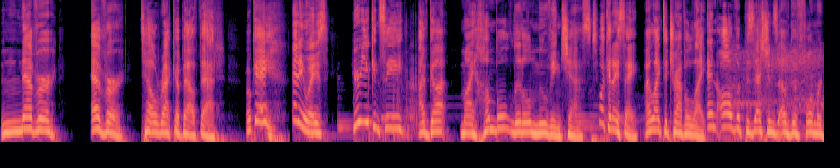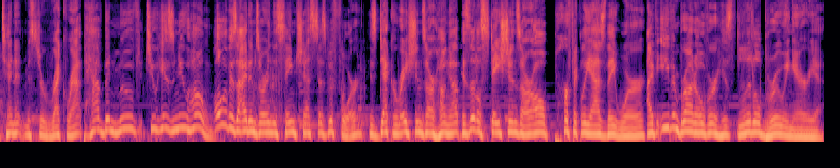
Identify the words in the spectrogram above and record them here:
never ever tell Rek about that. Okay? Anyways, here you can see I've got my humble little moving chest. What can I say? I like to travel light. And all the possessions of the former tenant, Mr. Rekrap, have been moved to his new home. All of his items are in the same chest as before. His decorations are hung up. His little stations are all perfectly as they were. I've even brought over his little brewing area.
